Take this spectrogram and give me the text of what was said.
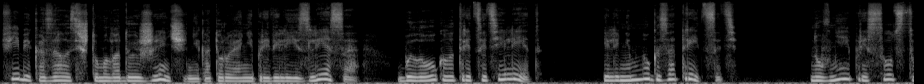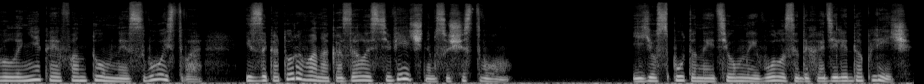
Фиби казалось, что молодой женщине, которую они привели из леса, было около 30 лет, или немного за 30 но в ней присутствовало некое фантомное свойство, из-за которого она казалась вечным существом. Ее спутанные темные волосы доходили до плеч.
